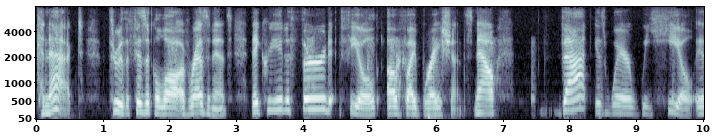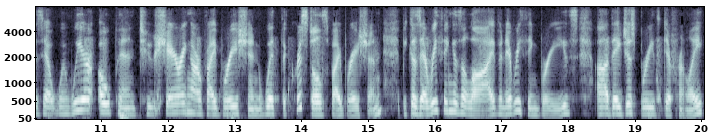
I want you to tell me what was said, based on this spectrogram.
connect, through the physical law of resonance, they create a third field of vibrations. Now, that is where we heal is that when we're open to sharing our vibration with the crystal's vibration because everything is alive and everything breathes uh, they just breathe differently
